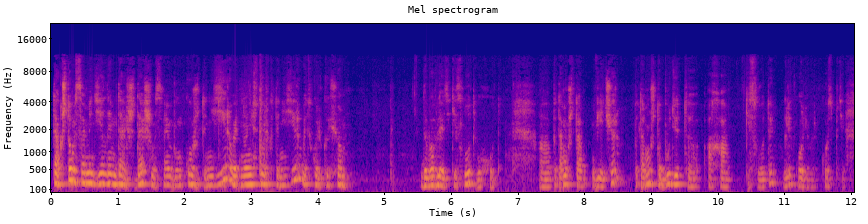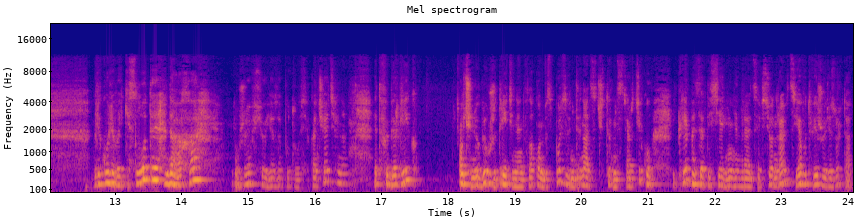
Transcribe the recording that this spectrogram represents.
Так, что мы с вами делаем дальше? Дальше мы с вами будем кожу тонизировать, но не столько тонизировать, сколько еще добавлять кислот в уход. А, потому что вечер, потому что будет э, аха кислоты, гликолевые, господи. Гликолевые кислоты, да, аха, уже все, я запуталась окончательно. Это Фаберлик очень люблю, уже третий, наверное, флакон в использовании, 12-14 артикул. И крепость этой серии мне нравится, и все нравится. Я вот вижу результат.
